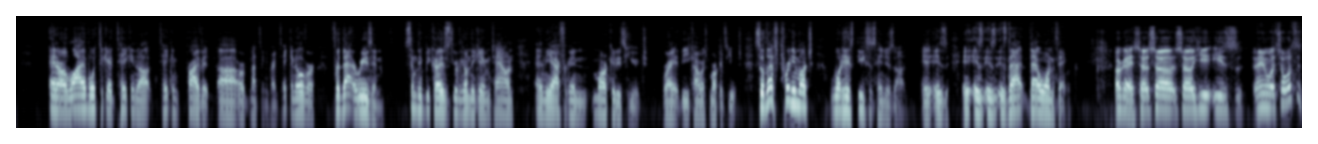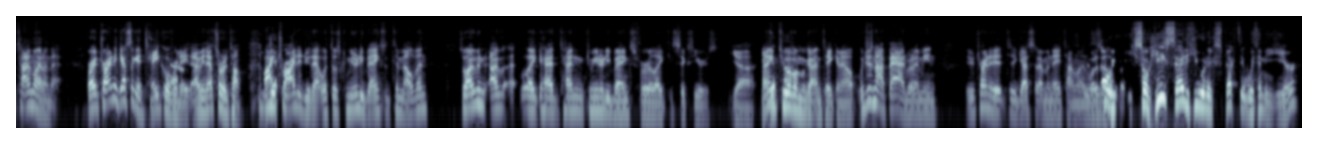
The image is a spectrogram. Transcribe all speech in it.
and are liable to get taken up taken private uh, or not taken private taken over for that reason simply because they're the only game in town and the African market is huge right the e-commerce market's huge so that's pretty much what his thesis hinges on is is is is that that one thing Okay. So so so he, he's. I mean. So what's the timeline on that? Right. Trying to guess like a takeover date. I mean, that's sort of tough. I try to do that with those community banks with Tim Melvin. So I've been I've uh, like had ten community banks for like six years. Yeah I think Yeah. two of them have gotten taken out, which is not bad. But I mean, you're trying to to guess an M and A timeline. What is that? so, look like? so he said he would expect it within a year.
